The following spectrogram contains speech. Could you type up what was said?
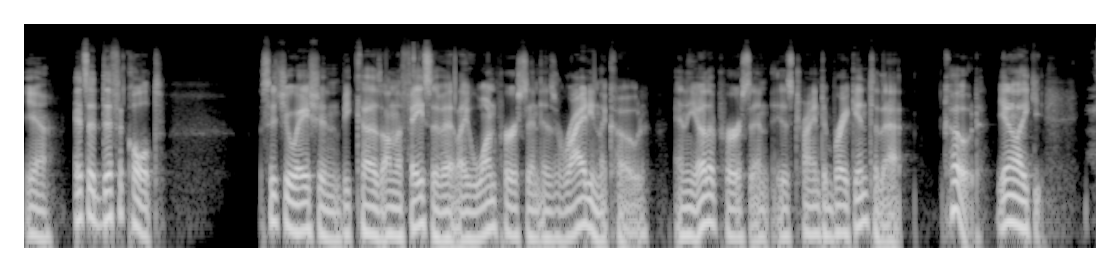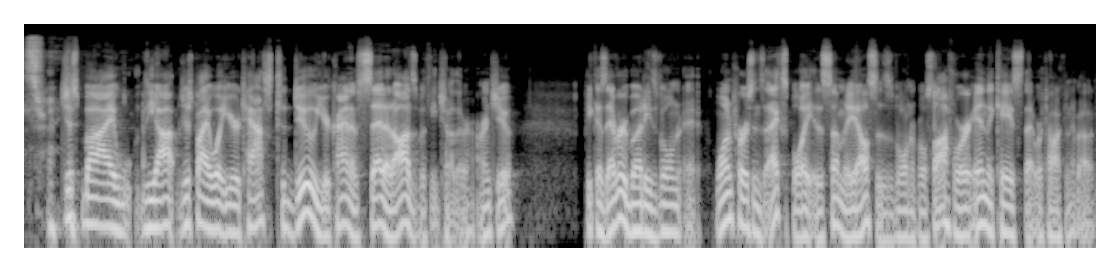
Yeah. It's a difficult situation because on the face of it, like one person is writing the code and the other person is trying to break into that code. You know, like right. just by the op- just by what you're tasked to do, you're kind of set at odds with each other, aren't you? Because everybody's vulnerable. One person's exploit is somebody else's vulnerable software. In the case that we're talking about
